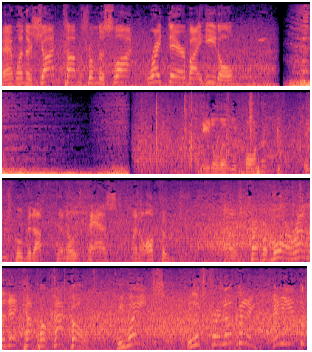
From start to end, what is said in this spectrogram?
And when the shot comes from the slot right there by Chytil. Chytil in the corner. Kings move it up. Danault's pass went off of uh, Trevor Moore around the net. Kaapo Kakko. He waits. He looks for an opening. And he hit the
